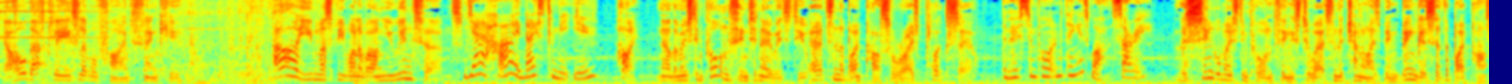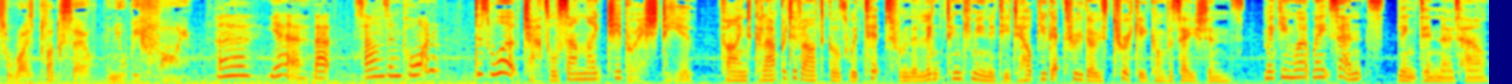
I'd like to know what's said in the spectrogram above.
Yeah, hold that, please. Level five, thank you. Ah, you must be one of our new interns. Yeah, hi, nice to meet you. Hi. Now, the most important thing to know is to Ertzen the Biparcel Rise plug sale. The most important thing is what? Sorry. The single most important thing is to Ertzen the Channelized Bing Bingus of the Biparcel Rise plug sale, and you'll be fine. Uh, yeah, that sounds important. Does work chat all sound like gibberish to you? Find collaborative articles with tips from the LinkedIn community to help you get through those tricky conversations. Making work make sense? LinkedIn knows how.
